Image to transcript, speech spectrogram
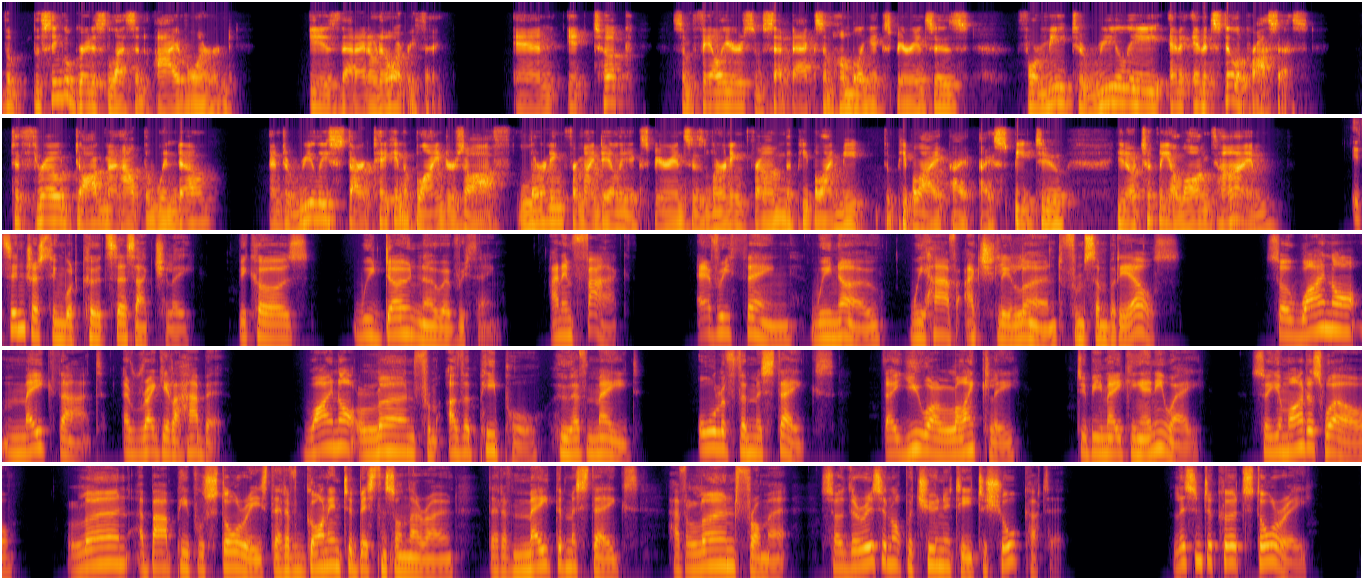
the, the single greatest lesson I've learned is that I don't know everything. And it took some failures, some setbacks, some humbling experiences for me to really, and, and it's still a process, to throw dogma out the window and to really start taking the blinders off, learning from my daily experiences, learning from the people I meet, the people I, I, I speak to. You know, it took me a long time. It's interesting what Kurt says, actually, because we don't know everything. And in fact, everything we know, we have actually learned from somebody else. So why not make that a regular habit? why not learn from other people who have made all of the mistakes that you are likely to be making anyway? So you might as well learn about people's stories that have gone into business on their own, that have made the mistakes, have learned from it, so there is an opportunity to shortcut it. Listen to Kurt's story,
